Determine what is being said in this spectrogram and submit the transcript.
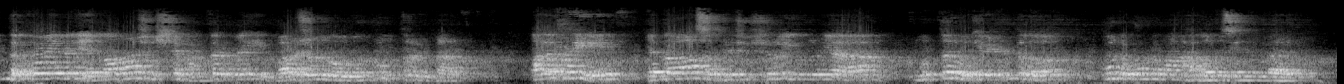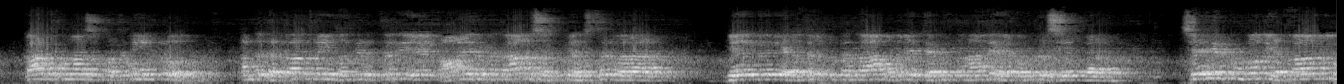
இந்த கோயிலில் எல்லா சிஷ்ய பக்தர்களை வர சொல்லுவோம் என்று உத்தரவிட்டார். அதன்படி எல்லா சத்திய சிஷ்யரும் இவருடைய உத்தரவு கேட்டு கூட்ட கூட்டமாக வந்து சேர்ந்துள்ளார் கார்த்திகை மாசம் பதினைந்து அந்த தத்தாத்மை வந்திருத்தது ஆயிரக்கணக்கான சத்தியஸ்தர் வரார். வேறு வேறு இடத்துல இருந்தெல்லாம் முதலே தெரிந்தனால ஒன்று சேர்ந்தார் சேர்ந்திருக்கும் போது எல்லாரும்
